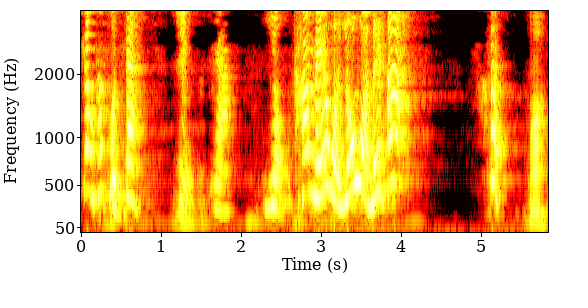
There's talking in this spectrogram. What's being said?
让他滚蛋。这个家有他没我，有我没他。哼，妈，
